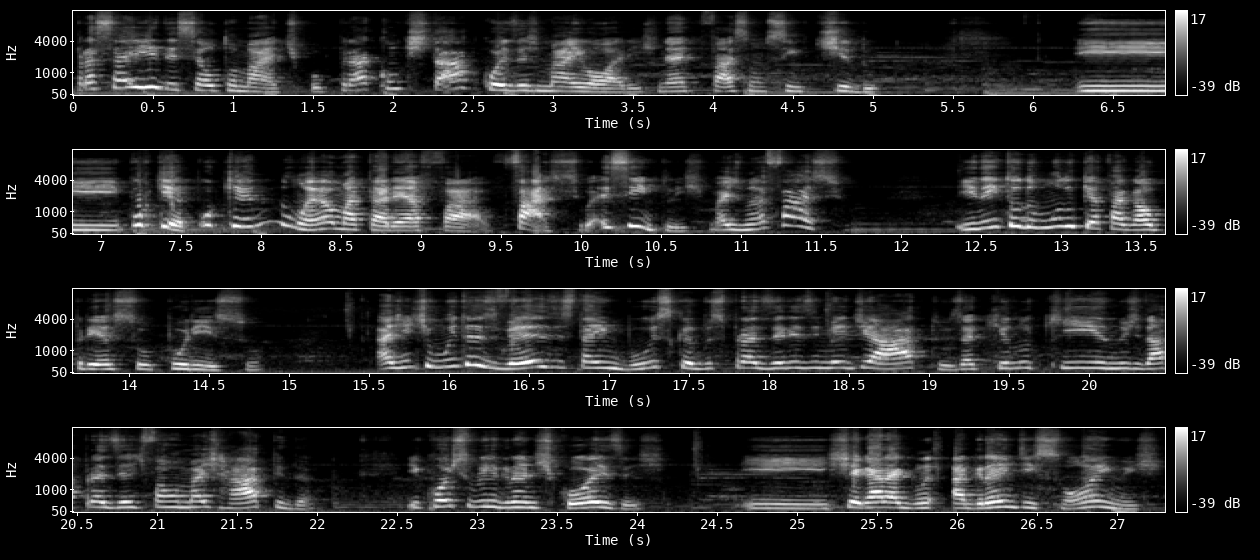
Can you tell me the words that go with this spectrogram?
para sair desse automático, para conquistar coisas maiores, né, que façam sentido e por quê? Porque não é uma tarefa fácil. É simples, mas não é fácil. E nem todo mundo quer pagar o preço por isso. A gente muitas vezes está em busca dos prazeres imediatos, aquilo que nos dá prazer de forma mais rápida. E construir grandes coisas e chegar a, a grandes sonhos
